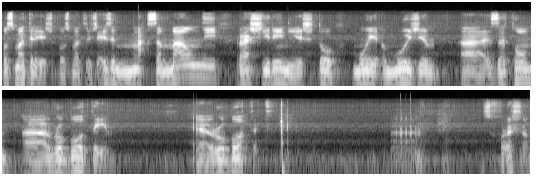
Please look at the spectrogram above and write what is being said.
Посмотришь, посмотришь. Это максимальное расширение, что мы можем затем работаем. Э, работать. Хорошо.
